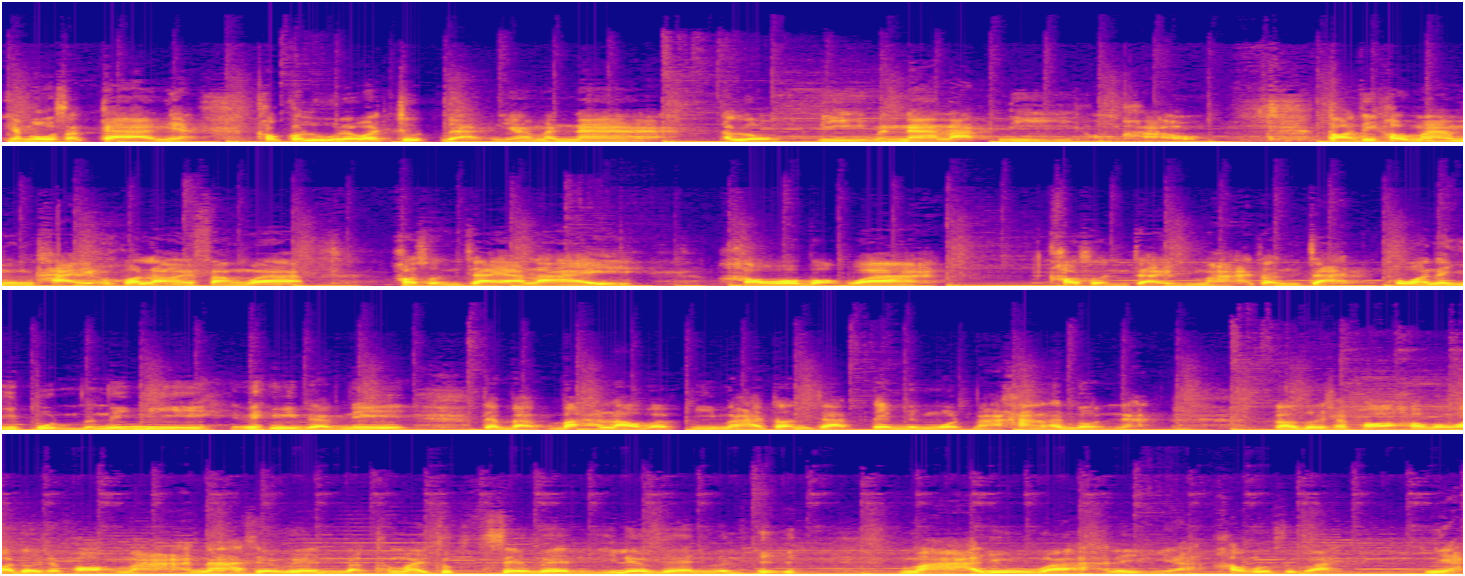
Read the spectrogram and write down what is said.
อย่างโอซาก้าเนี่ยเขาก็รู้แล้วว่าจุดแบบนี้มันน่าตลกดีมันน่ารักดีของเขา ตอนที่เขามาเมืองไทยเขาก็เล่าให้ฟังว่าเขาสนใจอะไร เขาก็บอกว่าเขาสนใจหมาจรจัด เพราะว่าในญี่ปุ่นมันไม่มีไม่มีแบบนี้ แต่แบบบ้านเราแบบมีหมาจรจัดเต็มไปหมดหมาข้างถนนน่ะแล้วโดยเฉพาะเขาบอกว่าโดยเฉพาะหมาหน้าเซเว่นแบบทำไมทุกเซเว่นอีเลฟเว่นมันมีหมาอยู่วะอะไรอย่างเงี้ยเขารู้สึกว่าเนี่ย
